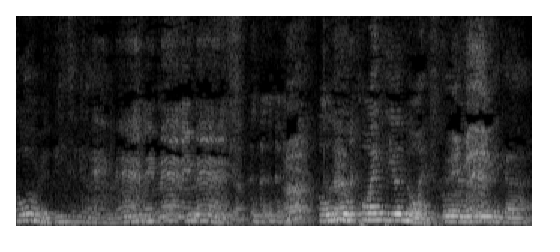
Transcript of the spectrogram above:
Glory be to God. Amen, amen, amen. anoints. Huh? Only appoint, he anoints. Glory be to God.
